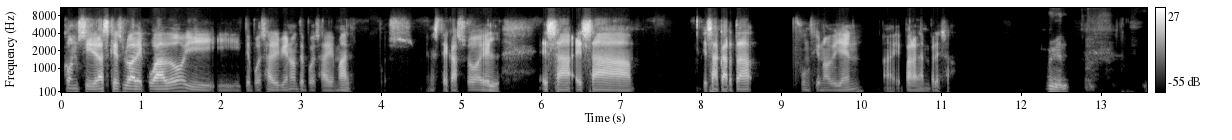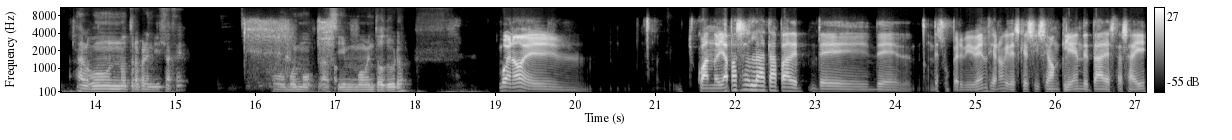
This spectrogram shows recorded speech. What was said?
consideras que es lo adecuado y, te puede salir bien o te puede salir mal. Pues en este caso el, esa, esa, esa carta funcionó bien para la empresa. Muy bien. ¿Algún otro aprendizaje? un así un momento duro. Bueno, cuando ya pasas la etapa de, supervivencia, ¿no? Que dices que si sea un cliente tal, estás ahí,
